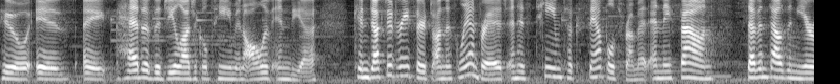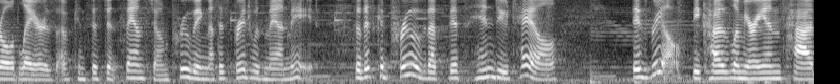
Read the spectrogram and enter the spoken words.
who is a head of the geological team in all of India, conducted research on this land bridge, and his team took samples from it, and they found 7,000 year old layers of consistent sandstone, proving that this bridge was man made. So, this could prove that this Hindu tale is real because Lemurians had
